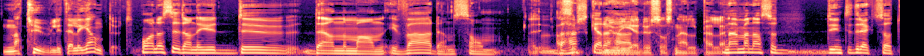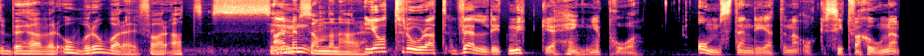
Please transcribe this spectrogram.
naturligt elegant ut. Å andra sidan är ju du den man i världen som behärskar det alltså, här. Nu är du så snäll Pelle. Nej men alltså, det är inte direkt så att du behöver oroa dig för att se Nej, ut men som den här. Jag tror att väldigt mycket hänger på omständigheterna och situationen.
